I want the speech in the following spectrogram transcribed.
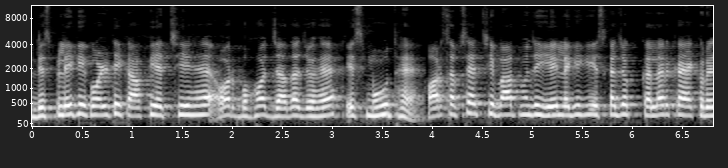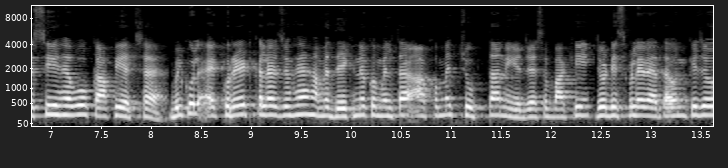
डिस्प्ले की क्वालिटी काफ़ी अच्छी है और बहुत ज़्यादा जो है स्मूथ है। और सबसे अच्छी बात मुझे ये लगी कि इसका जो कलर का एक्यूरेसी है वो काफ़ी अच्छा है। बिल्कुल एक्यूरेट कलर जो है हमें देखने को मिलता है, आँखों में चुपता नहीं है। जैसे बाकी जो डिस्प्ले रहता है, उनके जो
